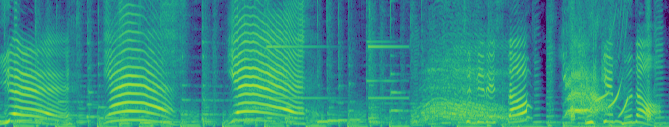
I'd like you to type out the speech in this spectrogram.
예! 예! 예! 준비됐어? 웃긴 문어.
